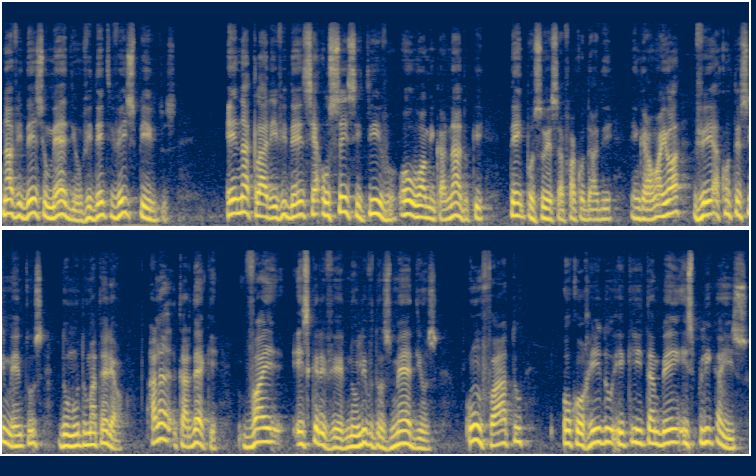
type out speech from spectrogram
na vidência, o médium, vidente vê espíritos. E na clarividência, o sensitivo, ou o homem encarnado, que tem, possui essa faculdade em grau maior, vê acontecimentos do mundo material. Allan Kardec vai escrever no livro dos médiuns um fato ocorrido e que também explica isso.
